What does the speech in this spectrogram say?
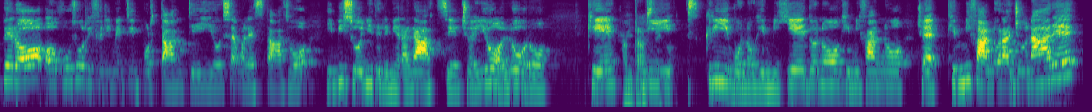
però ho avuto un riferimento importante io sai qual è stato i bisogni delle mie ragazze cioè io ho loro che Fantastico. mi scrivono che mi chiedono che mi fanno cioè che mi fanno ragionare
